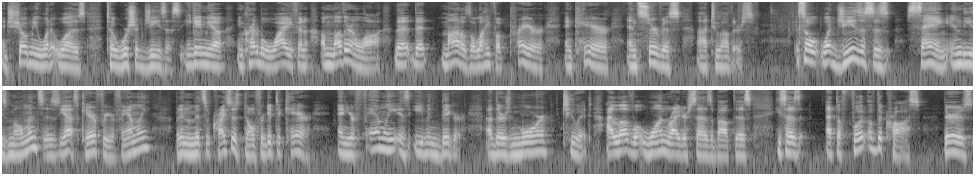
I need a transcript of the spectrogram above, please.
and showed me what it was to worship Jesus. He gave me an incredible wife and a mother in law that, that models a life of prayer and care and service uh, to others. So, what Jesus is saying in these moments is yes, care for your family, but in the midst of crisis, don't forget to care. And your family is even bigger. Uh, there's more to it. I love what one writer says about this. He says, At the foot of the cross, there is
